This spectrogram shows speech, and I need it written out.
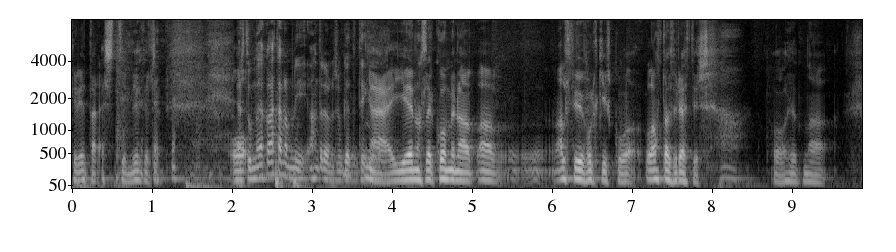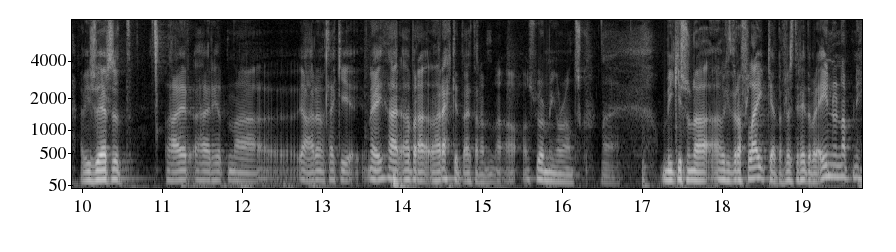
Gretar S.T. Mikkelsen Erst þú með eitthvað eftirnafn í handræðunum sem getur tekið? Nei, ég er náttúrulega komin af, af allþýðu fólki sko langt að fyrir eftir og hérna að vísu er svo það er, það er hérna já, það er náttúrulega ekki, nei, það er, það er bara það er ekkert þetta nafn á- á swarming around sko Nei. og mikið svona, það getur verið að flækja þetta flestir heita bara einu nafni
